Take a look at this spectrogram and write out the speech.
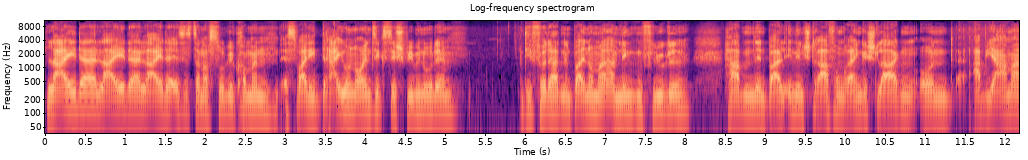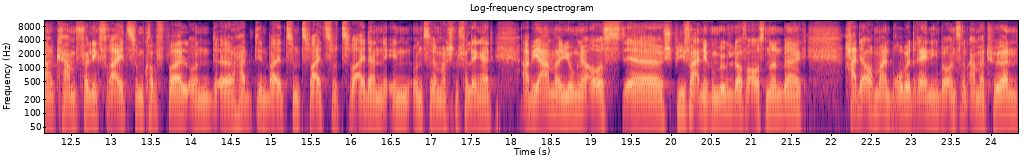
leider, leider, leider ist es dann noch so gekommen. Es war die 93. Spielminute. Die Förder hatten den Ball nochmal am linken Flügel, haben den Ball in den Strafraum reingeschlagen und Abiyama kam völlig frei zum Kopfball und äh, hat den Ball zum 2 zu 2 dann in unsere Maschen verlängert. Abiyama, Junge aus der Spielvereinigung Mögeldorf aus Nürnberg, hatte auch mal ein Probetraining bei unseren Amateuren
